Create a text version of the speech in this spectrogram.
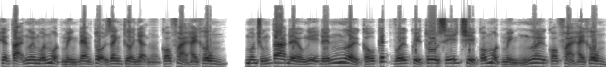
hiện tại ngươi muốn một mình đem tội danh thừa nhận có phải hay không, muốn chúng ta đều nghĩ đến người cấu kết với quỷ tu sĩ chỉ có một mình ngươi có phải hay không.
